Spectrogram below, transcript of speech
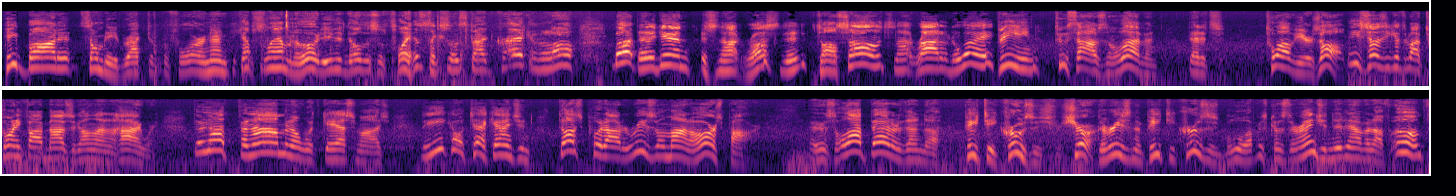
he bought it. Somebody had wrecked it before, and then he kept slamming the hood. He didn't know this was plastic, so it started cracking it off. But then again, it's not rusted. It's all solid. It's not rotted away. Being 2011, that it's 12 years old. He says he gets about 25 miles a gallon on the highway. They're not phenomenal with gas mileage. The Ecotec engine does put out a reasonable amount of horsepower. It's a lot better than the PT Cruisers for sure. The reason the PT Cruisers blew up is because their engine didn't have enough oomph,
